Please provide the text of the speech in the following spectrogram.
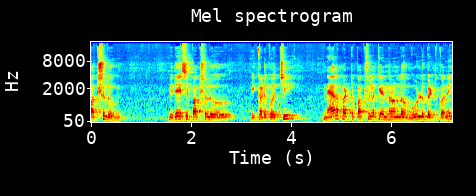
పక్షులు విదేశీ పక్షులు ఇక్కడికి వచ్చి నేలపట్టు పక్షుల కేంద్రంలో గూళ్ళు పెట్టుకొని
